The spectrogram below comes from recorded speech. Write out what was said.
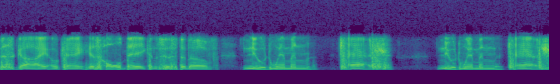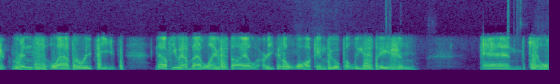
This guy, okay, his whole day consisted of nude women, cash, nude women, cash, rinse, lather, repeat. Now, if you have that lifestyle, are you going to walk into a police station and kill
